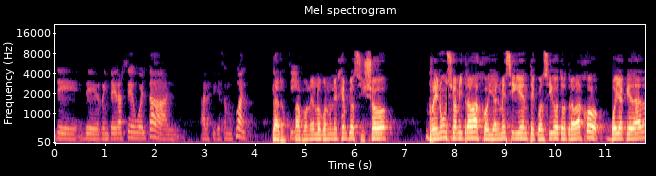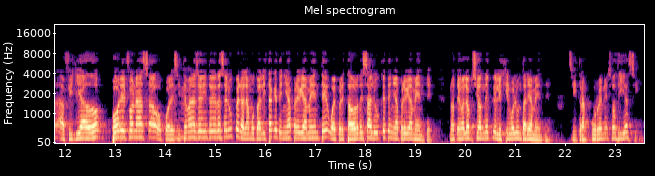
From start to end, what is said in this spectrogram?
de, de reintegrarse de vuelta al- a la afiliación mutual. Claro, Sí. para ponerlo con un ejemplo, si yo renuncio a mi trabajo y al mes siguiente consigo otro trabajo, voy a quedar afiliado por el FONASA o por el Sistema Nacional de de Salud, pero a la mutualista que tenía previamente o al prestador de salud que tenía previamente. No tengo la opción de elegir voluntariamente. Si transcurren esos días, sí.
